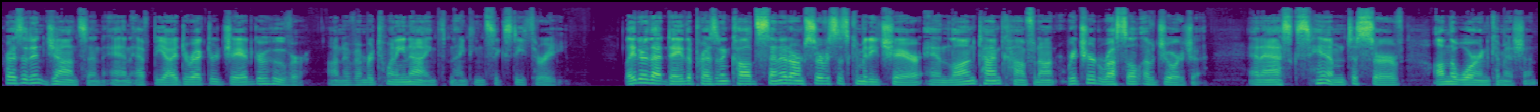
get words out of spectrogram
President Johnson and FBI Director J. Edgar Hoover on November 29, 1963. Later that day, the president called Senate Armed Services Committee Chair and longtime confidant Richard Russell of Georgia and asks him to serve on the Warren Commission.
